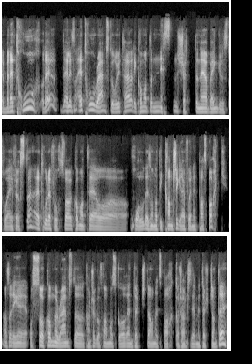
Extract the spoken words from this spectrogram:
Men jeg tror og det, det er sånn, jeg tror Rams går ut her. De kommer til å nesten skjøtte ned Bengals tror jeg, i første. Jeg tror det Forsvaret kommer til å holde det sånn at de kanskje greier å få inn et par spark. Altså de, og så kommer Rams til å kanskje gå fram og skåre en touchdown, et spark og kanskje det med touchdown til.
